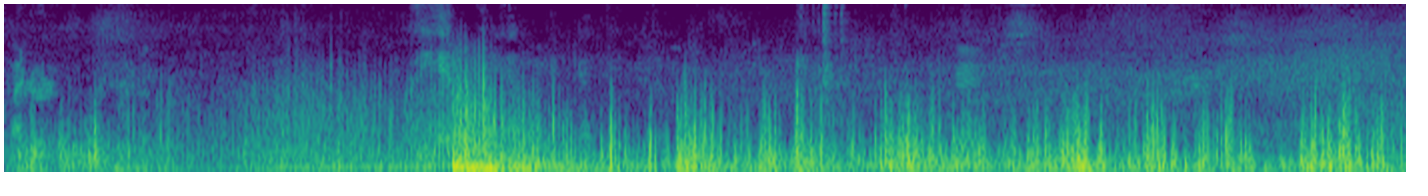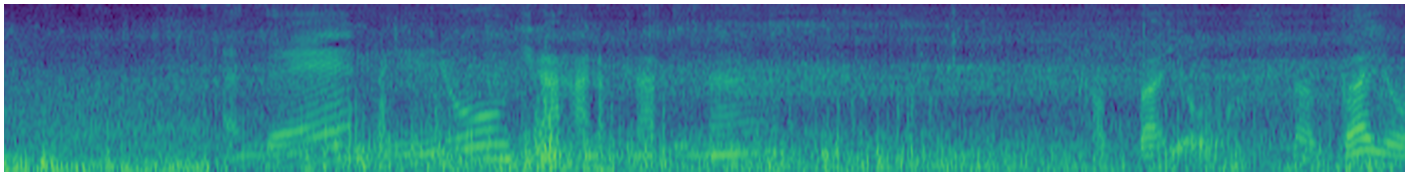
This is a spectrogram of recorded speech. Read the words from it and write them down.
Malul. Ayan, ayan. And then, ayun yung hinahanap natin na kabayo. Kabayo.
